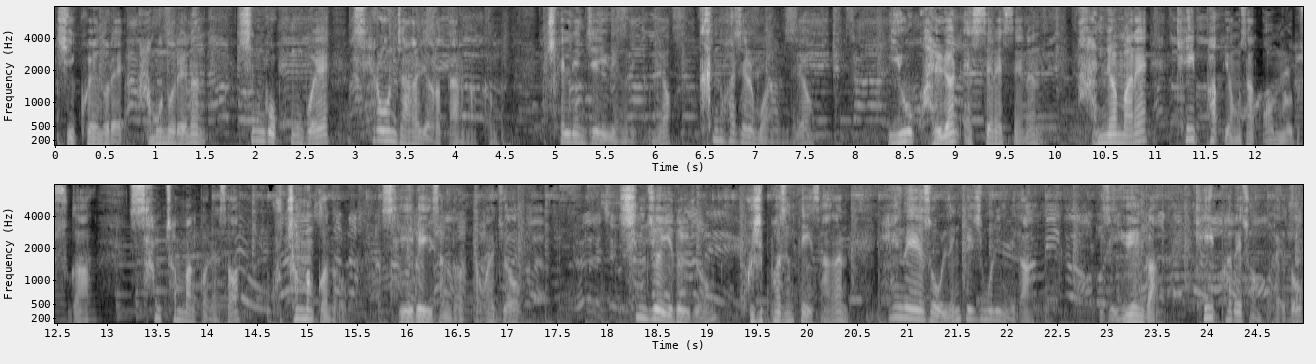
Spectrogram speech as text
지코의 노래 아무 노래는 신곡 홍보에 새로운 장을 열었다 할 만큼 챌린지의 유행을 이끌며 큰 화제를 모았는데요. 이후 관련 SNS에는 반년 만에 K-pop 영상 업로드 수가 3천만 건에서 9천만 건으로 3배 이상 늘었다고 하죠. 심지어 이들 중 90% 이상은 해외에서 올린 게시물입니다. 이제 유행가 K-pop의 전파에도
